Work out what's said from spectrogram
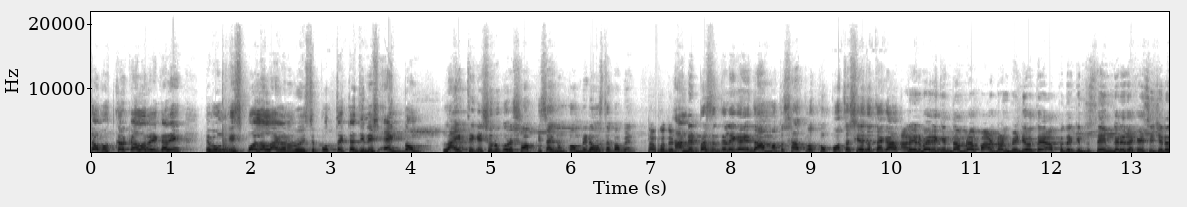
চমৎকার কালারের গাড়ি এবং স্পয়লার লাগানো রয়েছে। প্রত্যেকটা জিনিস একদম লাইট থেকে শুরু করে সবকিছু একদম কমপ্লিট অবস্থায় পাবেন। দাম? হান্ড্রেড পার্সেন্ট তেলের গাড়ি দাম মাত্র সাত লক্ষ পঁচাশি হাজার টাকা। আর এর বাইরে কিন্তু আমরা পার্ট ওয়ান ভিডিওতে আপনাদের কিন্তু সেম গাড়ি দেখাইছি সেটা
